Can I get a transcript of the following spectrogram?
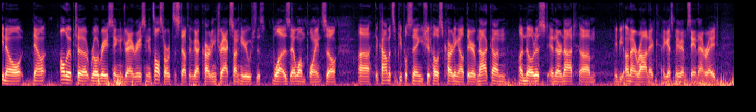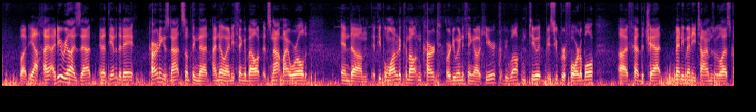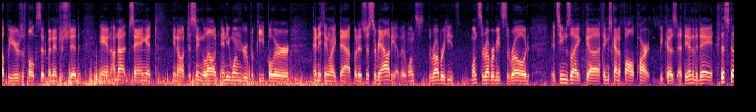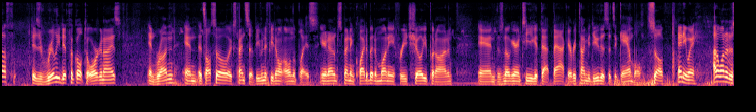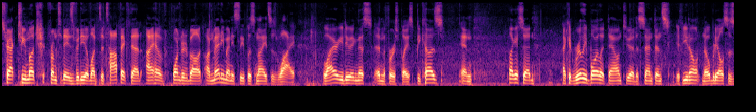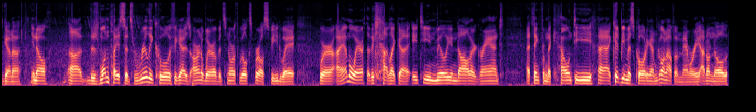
you know, down all the way up to road racing and drag racing. It's all sorts of stuff. They've got karting tracks on here, which this was at one point. So uh, the comments of people saying you should host karting out there have not gone unnoticed, and they're not um, maybe unironic. I guess maybe I'm saying that right. But yeah, I, I do realize that. And at the end of the day, karting is not something that I know anything about. It's not my world. And um, if people wanted to come out and kart or do anything out here, I'd be welcome to it. It'd be super affordable. Uh, I've had the chat many, many times over the last couple years with folks that have been interested, and I'm not saying it, you know, to single out any one group of people or anything like that, but it's just the reality of it. Once the rubber heats, once the rubber meets the road, it seems like uh, things kind of fall apart because at the end of the day, this stuff is really difficult to organize and run and it's also expensive even if you don't own the place you're gonna end up spending quite a bit of money for each show you put on and there's no guarantee you get that back. Every time you do this, it's a gamble. So anyway, I don't want to distract too much from today's video, but a topic that I have wondered about on many, many sleepless nights is why. Why are you doing this in the first place? Because, and like I said, I could really boil it down to a sentence. If you don't, nobody else is gonna. You know, uh, there's one place that's really cool if you guys aren't aware of, it's North Wilkesboro Speedway where I am aware that they got like a $18 million grant, I think from the county. I could be misquoting, I'm going off of memory. I don't know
